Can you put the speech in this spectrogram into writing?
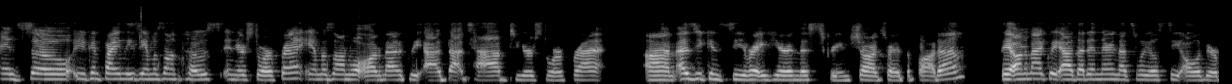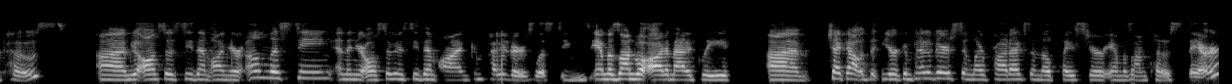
and so you can find these Amazon posts in your storefront. Amazon will automatically add that tab to your storefront. Um, as you can see right here in this screenshot, it's right at the bottom. They automatically add that in there, and that's where you'll see all of your posts. Um, you'll also see them on your own listing, and then you're also going to see them on competitors' listings. Amazon will automatically um, check out the, your competitors' similar products, and they'll place your Amazon post there.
